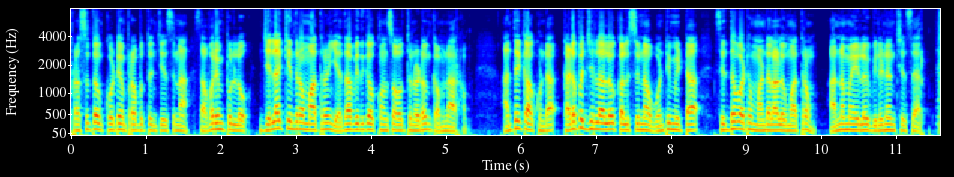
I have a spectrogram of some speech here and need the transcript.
ప్రస్తుతం కూటమి ప్రభుత్వం చేసిన సవరింపుల్లో జిల్లా కేంద్రం మాత్రం యథావిధిగా కొనసాగుతుండడం గమనార్హం. అంతేకాకుండా కడప జిల్లాలో కలుసున్న ఒంటిమిట్ట సిద్ధవటం మండలాలు మాత్రం అన్నమయ్యలో విలీనం చేశారు.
